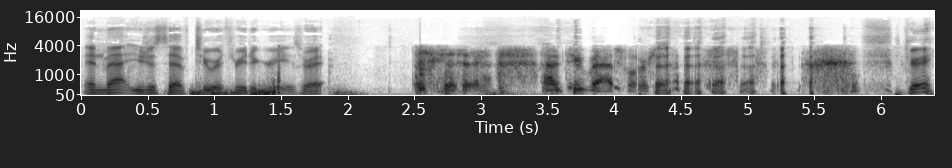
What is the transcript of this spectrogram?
And Matt, you just have two or three degrees, right? I have two bachelors. Great.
